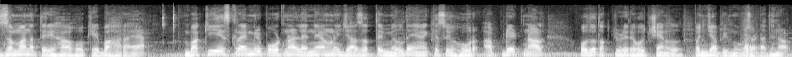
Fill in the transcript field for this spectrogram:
ਜ਼ਮਾਨਤ ਤੇ ਰਿਹਾ ਹੋ ਕੇ ਬਾਹਰ ਆਇਆ। ਬਾਕੀ ਇਸ ਕ੍ਰਾਈਮ ਰਿਪੋਰਟ ਨਾਲ ਲੈਣੇ ਹੁਣ ਇਜਾਜ਼ਤ ਤੇ ਮਿਲਦੇ ਹਾਂ ਕਿਸੇ ਹੋਰ ਅਪਡੇਟ ਨਾਲ। ਉਦੋਂ ਤੱਕ ਜੁੜੇ ਰਹੋ ਚੈਨਲ ਪੰਜਾਬੀ ਮੂਵਜ਼ ਅੱਡਾ ਦੇ ਨਾਲ।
